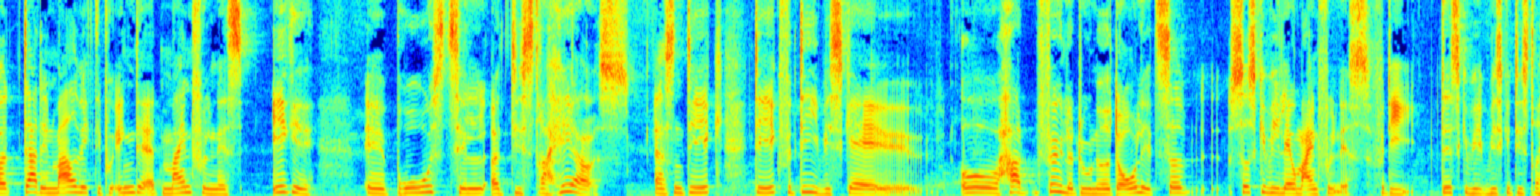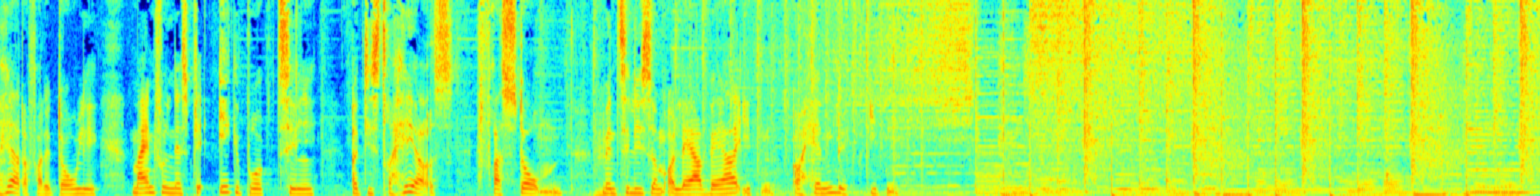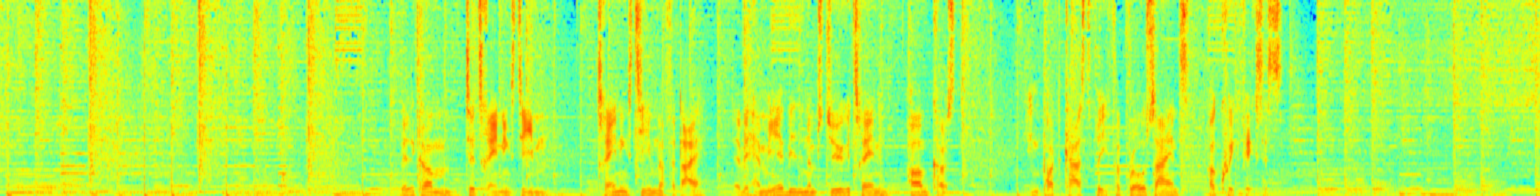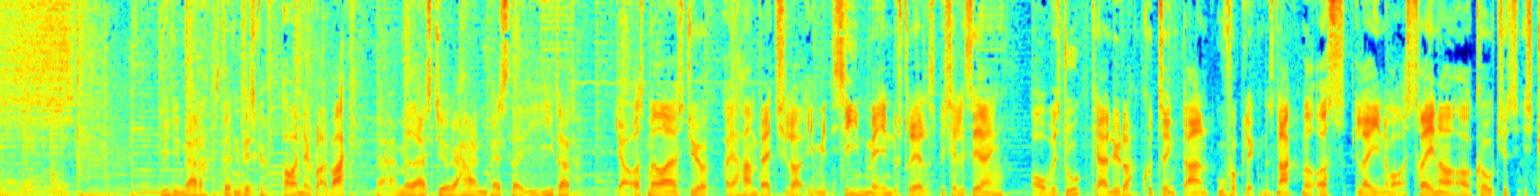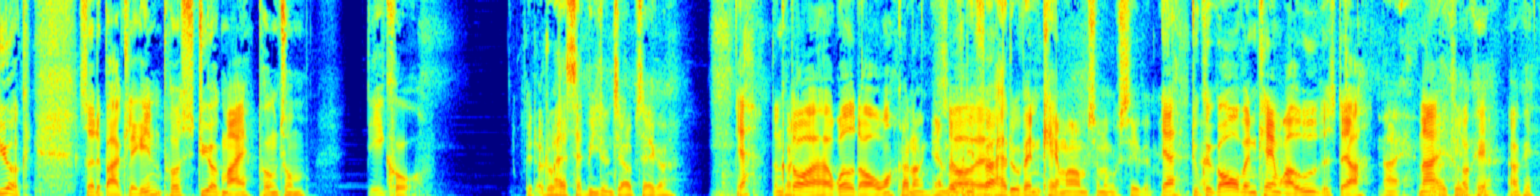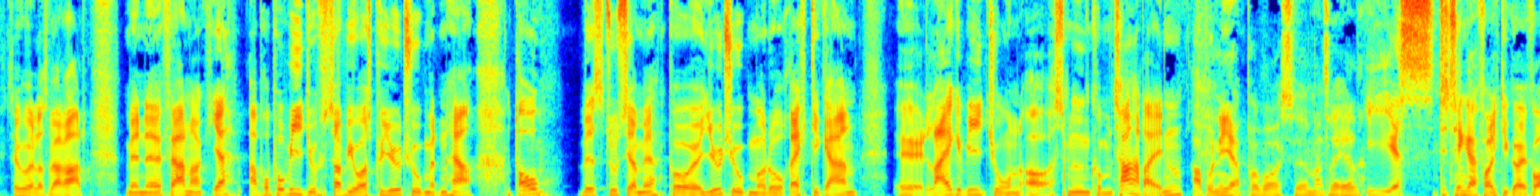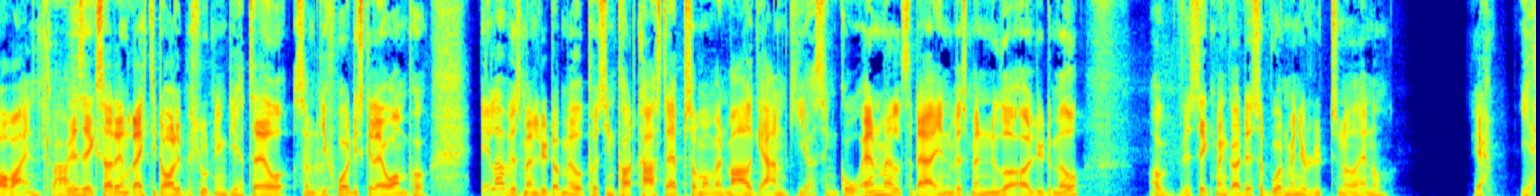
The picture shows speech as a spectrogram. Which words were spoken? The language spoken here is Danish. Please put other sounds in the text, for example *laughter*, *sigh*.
Og der er det en meget vigtig pointe, at mindfulness ikke øh, bruges til at distrahere os. Altså, det er ikke, det er ikke fordi, vi skal... Øh, åh, har, føler du noget dårligt, så, så skal vi lave mindfulness, fordi det skal vi, vi skal distrahere dig fra det dårlige. Mindfulness bliver ikke brugt til at distrahere os fra stormen, mm. men til ligesom at lære at være i den og handle i den. Velkommen til træningsteamen. Træningsteamen er for dig, der vil have mere viden om styrketræning og om kost. En podcast fri for bro science og quick fixes. Vi er din værter, Steffen Fisker. Og Nikolaj Bak. Jeg er medejer af Styrk og har en bachelor i idræt. Jeg er også medejer af Styrk, og jeg har en bachelor i medicin med industriel specialisering. Og hvis du, kære lytter, kunne tænke dig en uforpligtende snak med os, eller en af vores trænere og coaches i Styrk, så er det bare at klikke ind på styrkmig.dk. Fedt, og du havde sat videoen til at optage, ikke? Ja, den Godt. står her rød derovre. Godt nok. Jamen, så, det Så, var fordi, øh, før havde du vendt kameraet om, så man kunne se det. Ja, du kan gå over og vende kameraet ud, hvis det er. Nej, Nej, det var okay, Ja. okay, okay. Det kunne ellers være rart. Men øh, fair nok. Ja, apropos video, så er vi jo også på YouTube med den her. På Og. Hvis du ser med på øh, YouTube, må du rigtig gerne øh, like videoen og smide en kommentar derinde. Abonner på vores øh, materiale. Yes, det tænker jeg folk, de gør i forvejen. Klart. Hvis ikke, så er det en rigtig dårlig beslutning, de har taget, som mm. de hurtigt skal lave om på. Eller hvis man lytter med på sin podcast-app, så må man meget gerne give os en god anmeldelse derinde, hvis man nyder at lytte med. Og hvis ikke man gør det, så burde man jo lytte til noget andet. Ja. Ja.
